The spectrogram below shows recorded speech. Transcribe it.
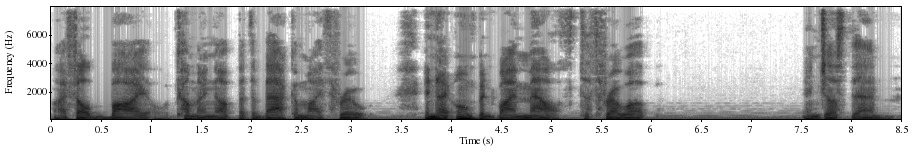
I felt bile coming up at the back of my throat, and I opened my mouth to throw up. And just then,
